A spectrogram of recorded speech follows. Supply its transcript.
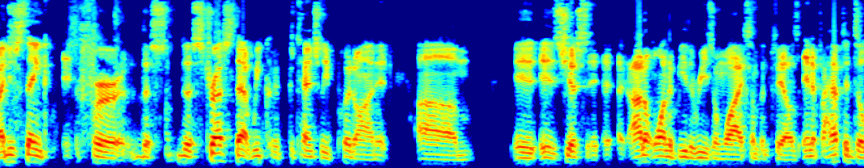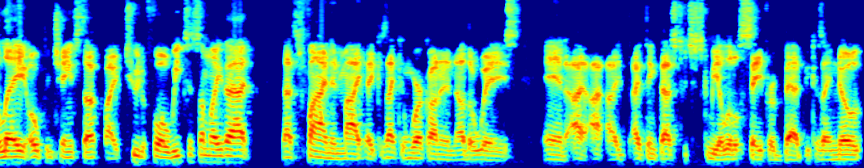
I just think for the the stress that we could potentially put on it, um, is just I don't want to be the reason why something fails. And if I have to delay open chain stuff by two to four weeks or something like that, that's fine in my head because I can work on it in other ways. And I, I, I think that's just going to be a little safer bet because I know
